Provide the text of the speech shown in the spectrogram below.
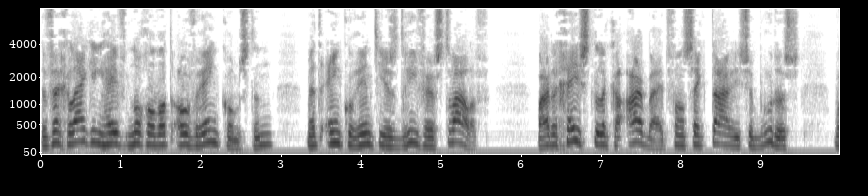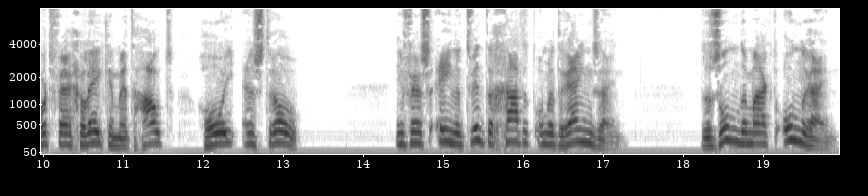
De vergelijking heeft nogal wat overeenkomsten met 1 Corinthians 3 vers 12, waar de geestelijke arbeid van sectarische broeders wordt vergeleken met hout, hooi en stro. In vers 21 gaat het om het rein zijn. De zonde maakt onrein,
